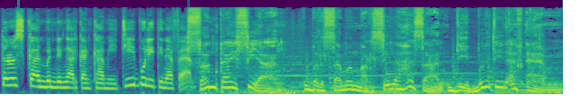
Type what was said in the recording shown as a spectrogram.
teruskan mendengarkan kami di Bulletin FM. Santai Siang bersama Marsila Hasan di Bulletin FM.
